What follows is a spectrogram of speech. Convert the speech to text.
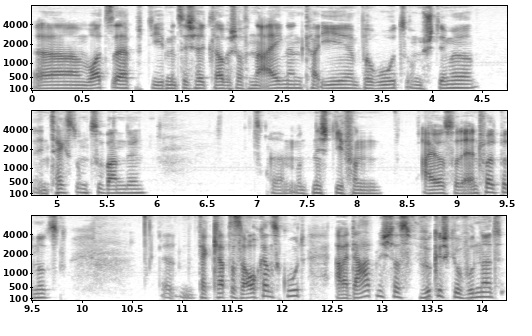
äh, WhatsApp, die mit Sicherheit, glaube ich, auf einer eigenen KI beruht, um Stimme in Text umzuwandeln ähm, und nicht die von iOS oder Android benutzt, da klappt das auch ganz gut. Aber da hat mich das wirklich gewundert,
